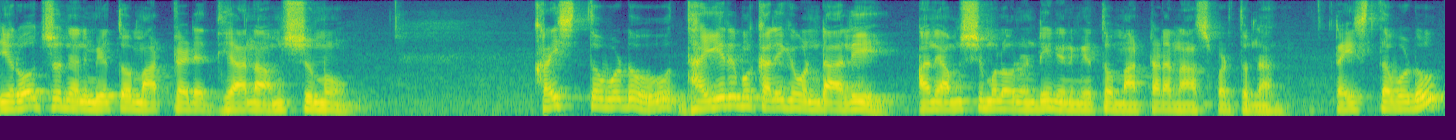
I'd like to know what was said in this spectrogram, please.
ఈరోజు నేను మీతో మాట్లాడే ధ్యాన అంశము క్రైస్తవుడు ధైర్యము కలిగి ఉండాలి అనే అంశములో నుండి నేను మీతో మాట్లాడని ఆశపడుతున్నాను. క్రైస్తవుడు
